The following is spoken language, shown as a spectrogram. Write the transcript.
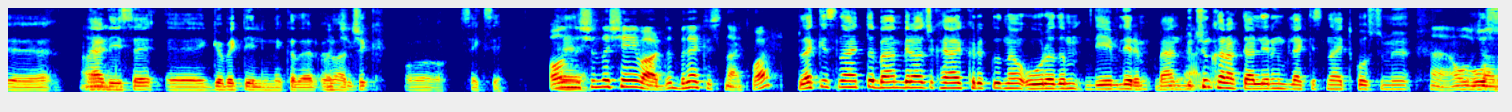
e, Aynen. neredeyse e, göbek deliğine kadar önü Açık. açık. O seksi. onun Ee, dışında şey vardı. Blackest Night var. Blackest Night'ta ben birazcık hayal kırıklığına uğradım diyebilirim. Ben Yani. bütün karakterlerin Blackest Night kostümü Ha, olsun.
